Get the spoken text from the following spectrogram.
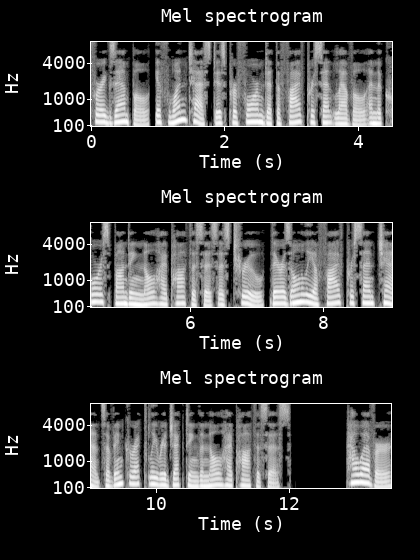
For example, if one test is performed at the 5% level and the corresponding null hypothesis is true, there is only a 5% chance of incorrectly rejecting the null hypothesis. However,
